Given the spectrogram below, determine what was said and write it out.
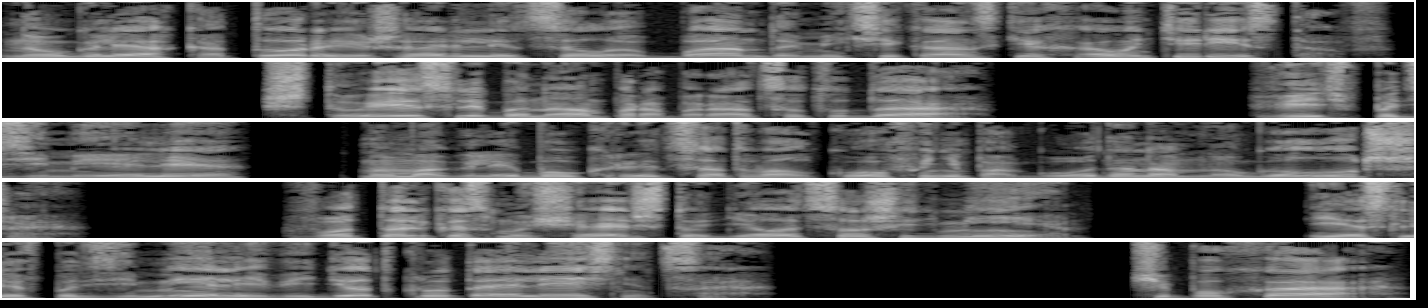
на углях которой жарили целую банду мексиканских авантюристов. Что если бы нам пробраться туда? Ведь в подземелье мы могли бы укрыться от волков и непогоды намного лучше. Вот только смущает, что делать с лошадьми, если в подземелье ведет крутая лестница. «Чепуха!»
